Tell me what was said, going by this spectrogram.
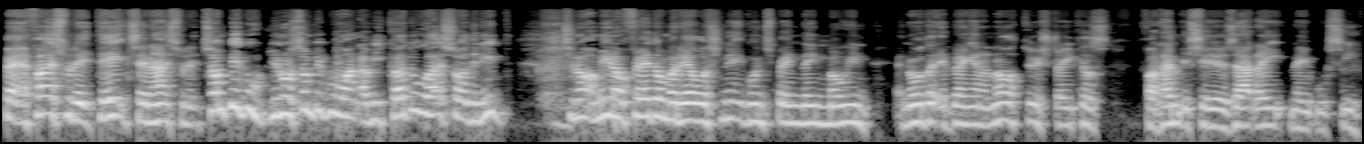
But if that's what it takes, and that's what it. Some people, you know, some people want a wee cuddle. That's all they need. Do you know what I mean? Alfredo Morelos need to go and spend nine million in order to bring in another two strikers for him to say, "Is that right?" Right, we'll see.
